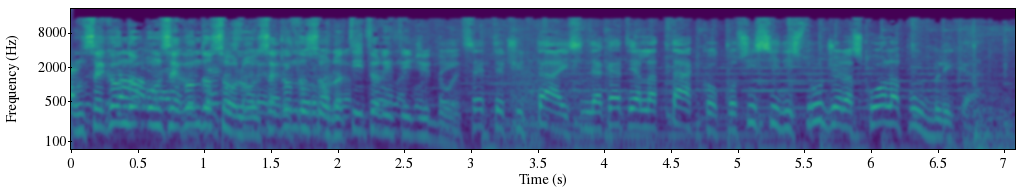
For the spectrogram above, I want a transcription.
Un secondo, un secondo solo, un secondo solo, titoli TG2. In sette città i sindacati all'attacco, così si distrugge la scuola pubblica.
